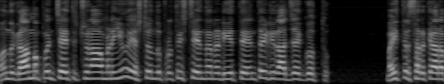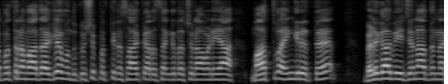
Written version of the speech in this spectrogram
ಒಂದು ಗ್ರಾಮ ಪಂಚಾಯಿತಿ ಚುನಾವಣೆಯು ಎಷ್ಟೊಂದು ಪ್ರತಿಷ್ಠೆಯಿಂದ ನಡೆಯುತ್ತೆ ಅಂತ ಇಡೀ ರಾಜ್ಯಕ್ಕೆ ಗೊತ್ತು. ಮೈತ್ರಿ ಸರ್ಕಾರ ಪತನವಾದಾಗಲೇ ಒಂದು ಕೃಷಿ ಪತ್ತಿನ ಸಹಕಾರ ಸಂಘದ ಚುನಾವಣೆಯ ಮಹತ್ವ ಹೆಂಗಿರುತ್ತೆ? ಬೆಳಗಾವಿ ಜನ ಅದನ್ನು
